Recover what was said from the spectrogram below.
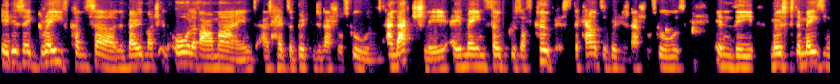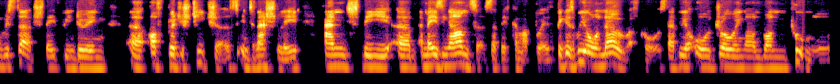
It is a grave concern and very much in all of our minds as heads of British International Schools, and actually a main focus of COBIS, the Council of British International Schools, in the most amazing research they've been doing uh, of British teachers internationally and the um, amazing answers that they've come up with. Because we all know, of course, that we are all drawing on one pool,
